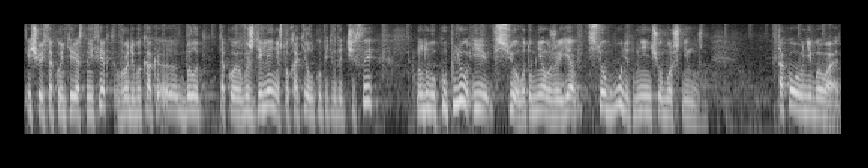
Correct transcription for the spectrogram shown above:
еще есть такой интересный эффект. Вроде бы как э, было такое вожделение, что хотел купить вот эти часы. Но думаю, куплю и все. Вот у меня уже я, все будет, мне ничего больше не нужно. Такого не бывает.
